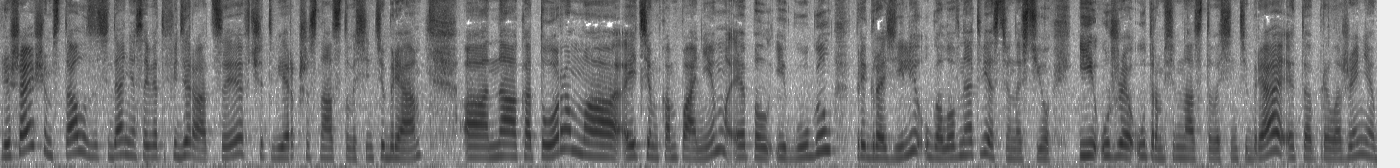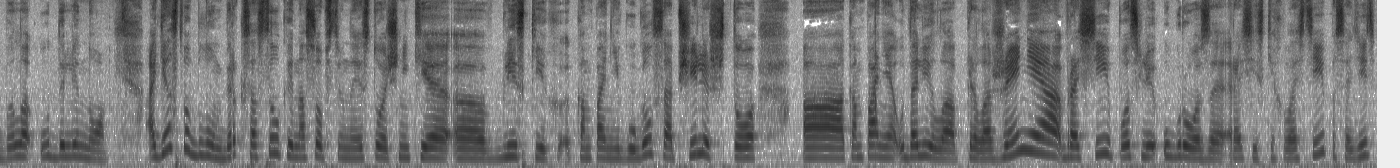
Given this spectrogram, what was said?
Решающим стало заседание Совета Федерации в четверг, 16 сентября, а, на котором котором а, этим компаниям Apple и Google пригрозили уголовной ответственностью. И уже утром 17 сентября это приложение было удалено. Агентство Bloomberg со ссылкой на собственные источники, э, близкие к компании Google, сообщили, что компания удалила приложение в России после угрозы российских властей посадить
